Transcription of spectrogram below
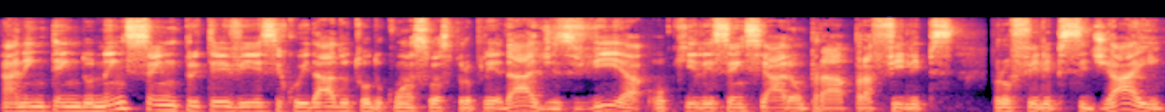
a Nintendo nem sempre teve esse cuidado todo com as suas propriedades, via o que licenciaram para Philips pro Philips CGI,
